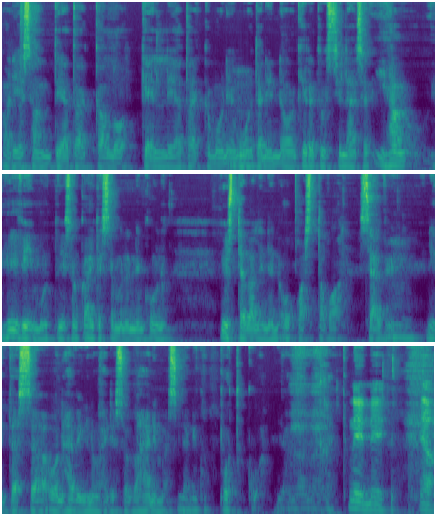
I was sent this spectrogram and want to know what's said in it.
Adjasantia tai Lokkellia tai monia Mm. muita, niin ne on kirjoitettu sillänsä ihan hyvin, mutta niissä on kaikessa semmoinen niin kuin ystävällinen opastava sävy. Mm. Niin tässä on Having No Headissä on vähän enemmän silleen niin kuin potkua, jollain Niin, niin. Joo.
